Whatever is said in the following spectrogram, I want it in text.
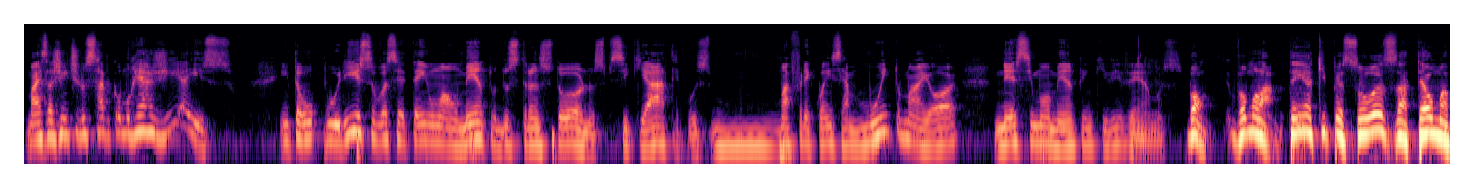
mas a gente não sabe como reagir a isso. Então, por isso você tem um aumento dos transtornos psiquiátricos, uma frequência muito maior nesse momento em que vivemos. Bom, vamos lá. Tem aqui pessoas, até uma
